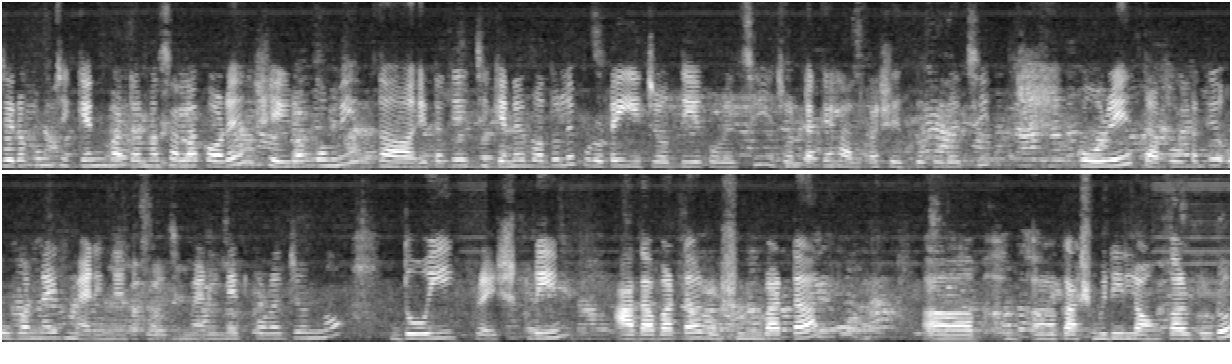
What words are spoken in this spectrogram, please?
যেরকম চিকেন বাটার মশলা করে সেই রকমই এটাকে চিকেনের বদলে পুরোটাই ইঁচড় দিয়ে করেছি। ইঁচড়টাকে হালকা সেদ্ধ করেছি। করে তারপর ওটাকে ওভারনাইট ম্যারিনেট করেছি। ম্যারিনেট করার জন্য দই ফ্রেশ ক্রিম আদা বাটা, রসুন বাটা কাশ্মীরি লঙ্কার গুঁড়ো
